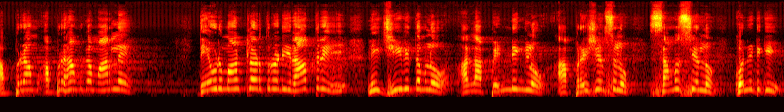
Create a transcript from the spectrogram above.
అబ్రాము అబ్రహాముగా మారలే. దేవుడు మాట్లాడుతున్నాడు ఈ రాత్రి నీ జీవితంలో అలా పెండింగ్లో ఆ ప్రెషర్స్లో సమస్యల్లో కొన్నిటికి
